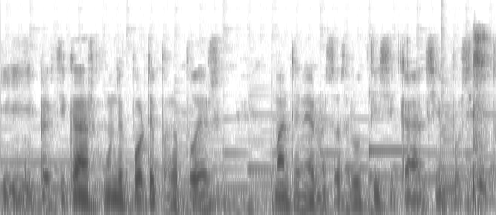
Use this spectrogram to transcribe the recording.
y practicar un deporte para poder mantener nuestra salud física al 100%.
